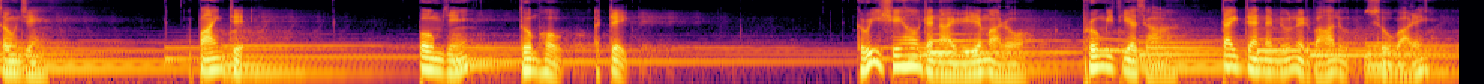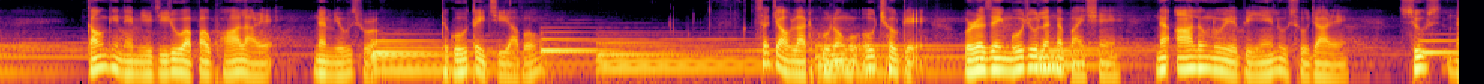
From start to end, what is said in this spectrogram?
ဆုံးခြင်းအပိုင်း1ပုံပြင်သို့မဟုတ်အတိတ် ဂရိရှေးဟောင်းတန်နာရီထဲမှာတော့ Prometheus ဟာတိုက်တန်နှမျိုးနဲ့တပါလို့ဆိုပါတယ်။ကောင်းကင်နဲ့မြေကြီးတို့ကပေါက်ဖွာလာတဲ့နှမျိုးဆိုတော့တကူသိပ်ကြီးတာပေါ့။စက်ကြောလာတစ်ခုလုံးကိုအုပ်ချုပ်တဲ့ဝရဇိန်မိုးကြိုးလက်နှစ်ပိုင်ရှင်နတ်အားလုံးတို့ရဲ့ဘီရင်လို့ဆိုကြတယ်။ Zeus န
